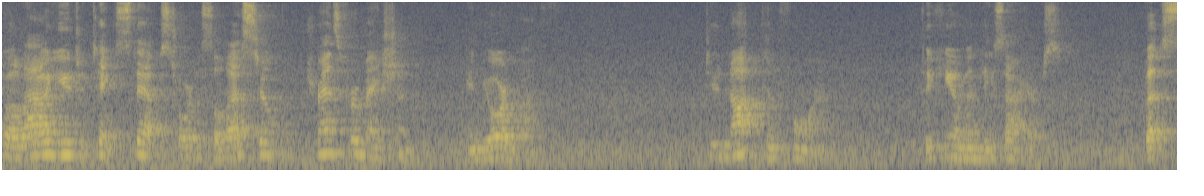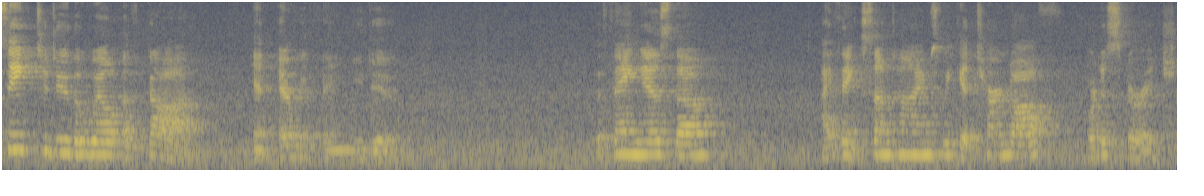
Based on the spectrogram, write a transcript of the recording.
to allow you to take steps toward a celestial transformation in your life. Do not conform to human desires, but seek to do the will of God in everything you do. The thing is, though, I think sometimes we get turned off or discouraged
